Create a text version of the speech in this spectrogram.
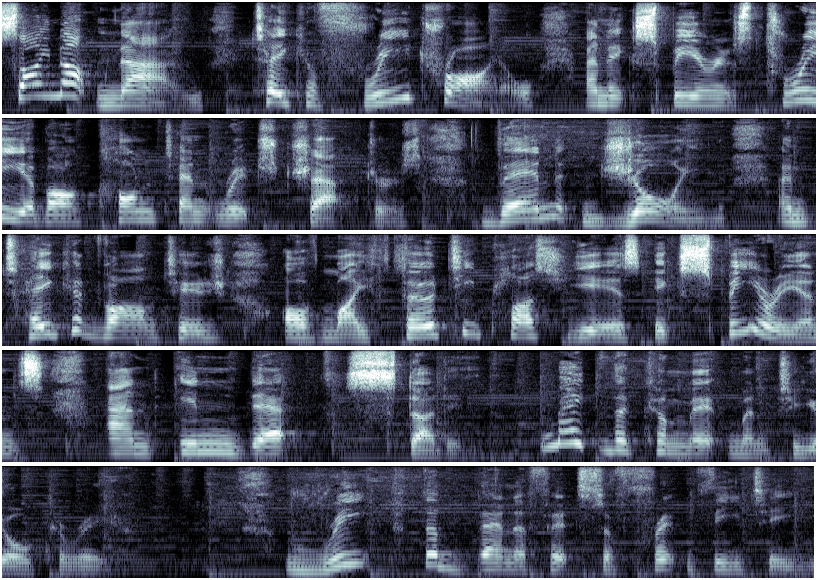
Sign up now, take a free trial, and experience three of our content-rich chapters. Then join and take advantage of my 30 plus years experience and in-depth study. Make the commitment to your career. Reap the benefits of Fripp VT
